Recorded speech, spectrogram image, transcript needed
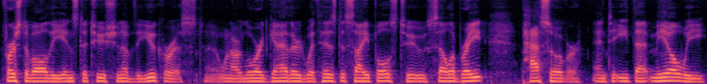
First of all, the institution of the Eucharist, uh, when our Lord gathered with his disciples to celebrate Passover and to eat that meal. We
